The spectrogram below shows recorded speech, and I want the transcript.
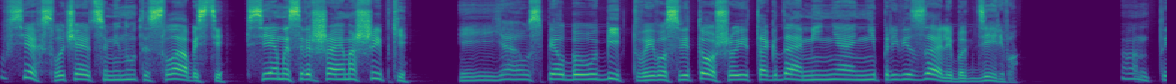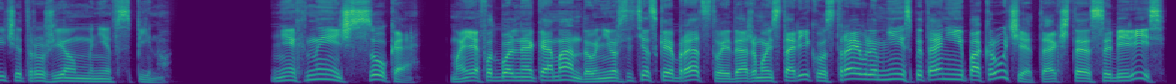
У всех случаются минуты слабости, все мы совершаем ошибки. И я успел бы убить твоего святошу, и тогда меня не привязали бы к дереву. Он тычет ружьем мне в спину. «Не хнычь, сука! Моя футбольная команда, университетское братство и даже мой старик устраивали мне испытания и покруче, так что соберись!»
